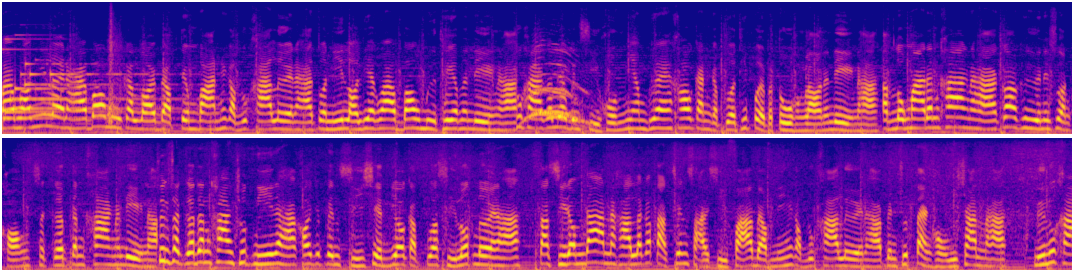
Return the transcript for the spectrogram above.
มาพร้อมนี่เลยนะคะเบ้ามือกันรอยแบบเต็มบานให้กับลูกค้าเลยนะคะ ตัวนี้เราเรียกว่าเบ้ามือเทพนั่นเองนะคะลูกค้าก็เลือกเป็นสีโครเมียมเพื่อให้เข้ากันกับตัวที่เปิดประตูของเรานั่นเองนะคะตัดลงมาด้านข้างนะคะ ก็คือในส่วนของสเกิร์ตด้านข้างนั่นเองนะคะซึ่งสเกิร์ตด้านข้างชุดนี้นะคะเขาจะเป็นสีเฉดเดียวกับตัวสีรถเลยนะคะ ตัดสีดำด้านนะคะ แล้วก็ตัดเส้นสายสีฟ้าแบบนี้ให้กับลูกค้าเลยนะคะ เป็นชุดแต่งของวิชั่นนะคะ หรือลูกค้า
